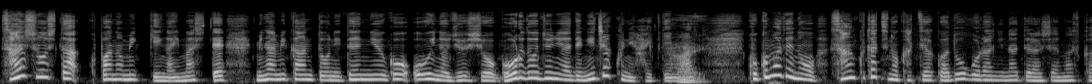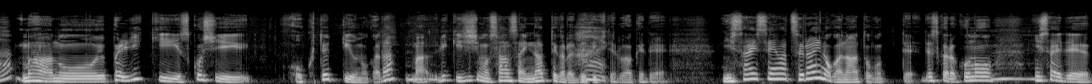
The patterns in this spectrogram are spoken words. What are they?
3勝したコパノミッキーがいまして南関東に転入後大井の重賞ゴールドジュニアで2着に入っています、はい。ここまでの3区たちの活躍はどうご覧になってらっしゃいますか？まああのやっぱりリッキー少し奥手っていうのかな、まあリッキー自身も3歳になってから出てきてるわけで、2歳戦は辛いのかなと思って。ですからこの2歳で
